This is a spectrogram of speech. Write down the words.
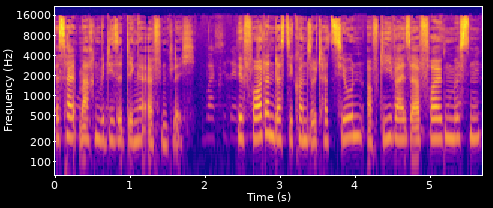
Deshalb machen wir diese Dinge öffentlich. Wir fordern, dass die Konsultationen auf die Weise erfolgen müssen,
